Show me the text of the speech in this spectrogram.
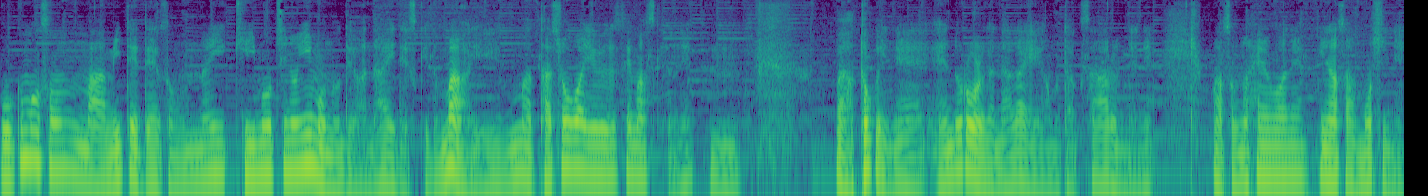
僕もそん、まあ見ててそんなに気持ちのいいものではないですけど、まあ、まあ多少は許せますけどね。うん。まあ特にね、エンドロールが長い映画もたくさんあるんでね。まあその辺はね、皆さんもしね、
